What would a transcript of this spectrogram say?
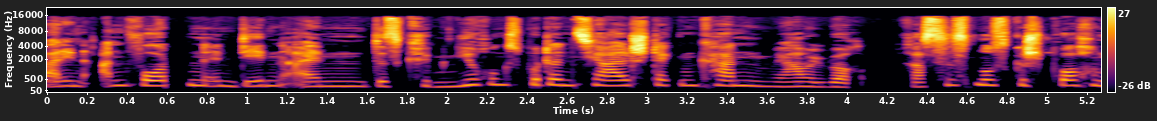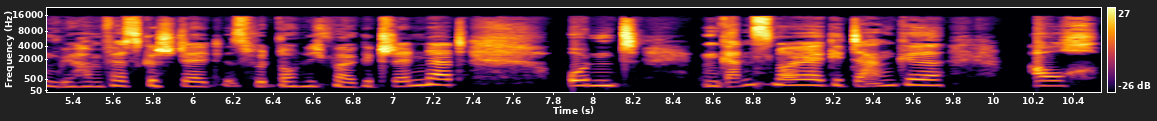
bei den Antworten, in denen ein Diskriminierungspotenzial stecken kann. Wir haben über Rassismus gesprochen. Wir haben festgestellt, es wird noch nicht mal gegendert. Und ein ganz neuer Gedanke, auch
